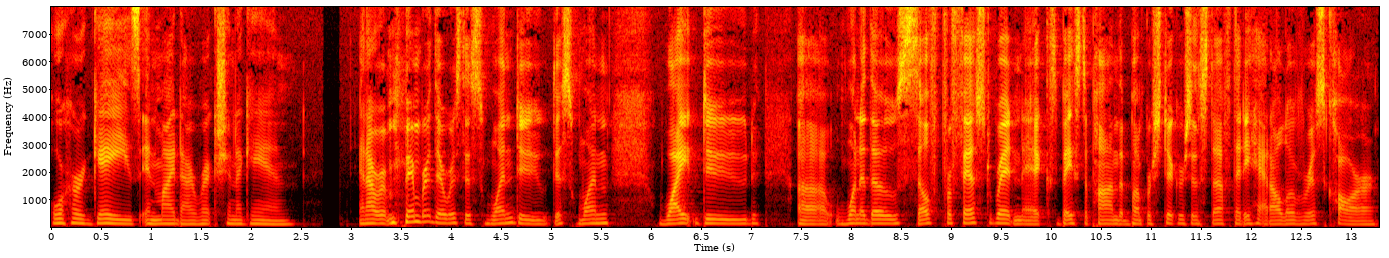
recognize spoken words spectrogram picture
or her gaze in my direction again. And I remember there was this one dude, this one white dude, uh, one of those self professed rednecks based upon the bumper stickers and stuff that he had all over his car.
